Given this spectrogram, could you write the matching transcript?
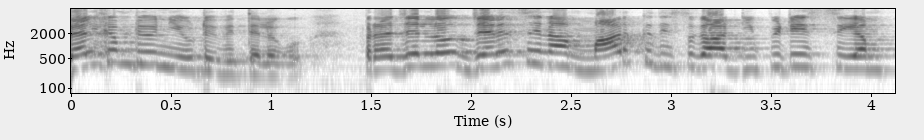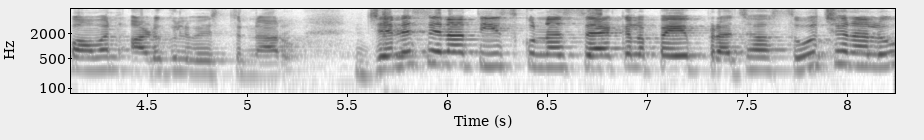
Welcome to new TV Telugu. ప్రజల్లో జనసేన మార్క్ దిశగా డిప్యూటీ సీఎం పవన్ అడుగులు వేస్తున్నారు. జనసేన తీసుకున్న శాఖలపై ప్రజా సూచనలు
